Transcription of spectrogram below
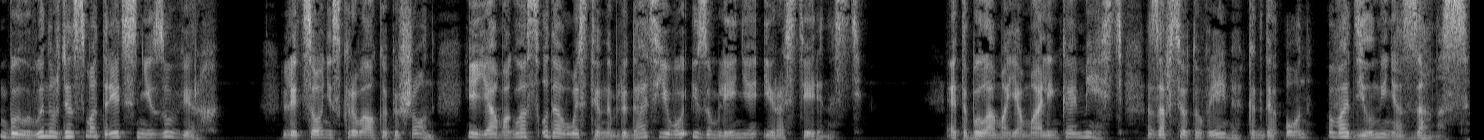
был вынужден смотреть снизу вверх. Лицо не скрывал капюшон, и я могла с удовольствием наблюдать его изумление и растерянность. Это была моя маленькая месть за все то время, когда он водил меня за нос.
